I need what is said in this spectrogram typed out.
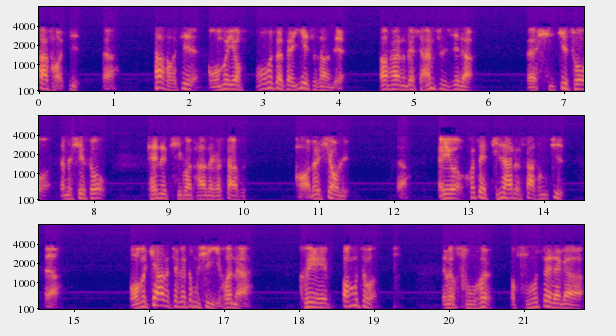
杀草剂啊，杀草剂我们要附着在叶子上面，让它那个散布剂的。呃，吸接触那么吸收，才能提高它这个杀好的效率，啊，还有或者其他的杀虫剂，啊，我们加了这个东西以后呢，可以帮助这个符合附在那个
